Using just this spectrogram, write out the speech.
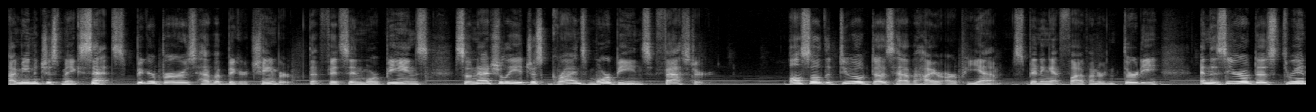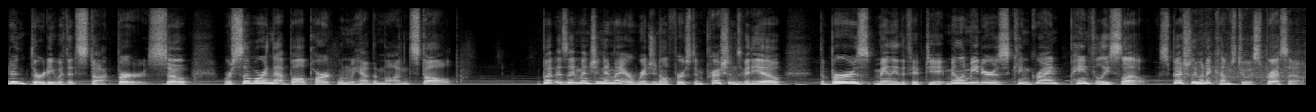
I mean, it just makes sense. Bigger burrs have a bigger chamber that fits in more beans, so naturally it just grinds more beans faster. Also, the Duo does have a higher RPM, spinning at 530, and the Zero does 330 with its stock burrs, so we're somewhere in that ballpark when we have the mod installed. But as I mentioned in my original first impressions video, the burrs, mainly the 58mm, can grind painfully slow, especially when it comes to espresso.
